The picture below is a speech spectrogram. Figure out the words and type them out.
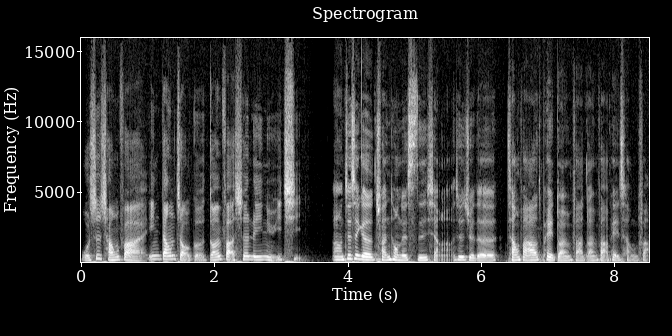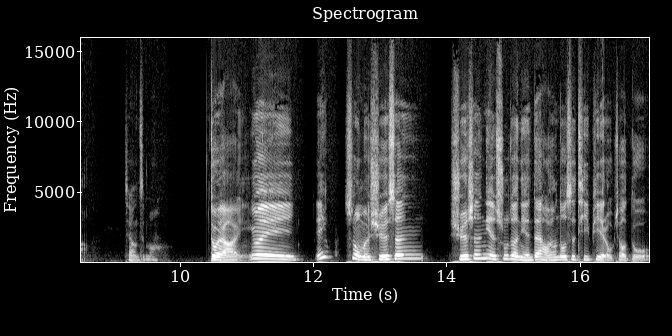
我是长发，应当找个短发生理女一起。嗯，这是一个传统的思想啊，就是觉得长发要配短发，短发配长发，这样子吗？对啊，因为诶，是我们学生学生念书的年代，好像都是 TPL 比较多。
